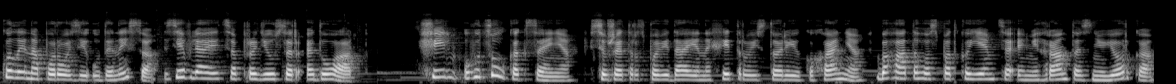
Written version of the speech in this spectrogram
коли на порозі у Дениса з'являється продюсер Едуард. Фільм Гуцулка Ксеня. Сюжет розповідає нехитру історію кохання багатого спадкоємця емігранта з Нью-Йорка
